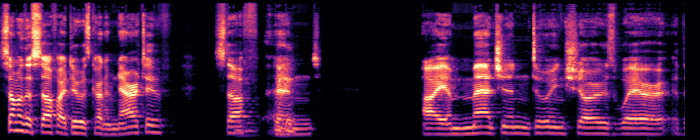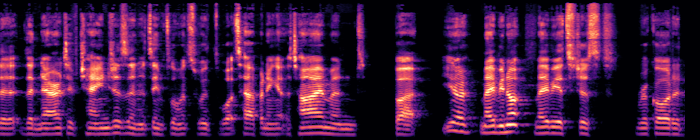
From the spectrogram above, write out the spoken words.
Some of the stuff I do is kind of narrative stuff Mhm. and I imagine doing shows where the the narrative changes and it's influenced with what's happening at the time and but you know maybe not maybe it's just recorded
